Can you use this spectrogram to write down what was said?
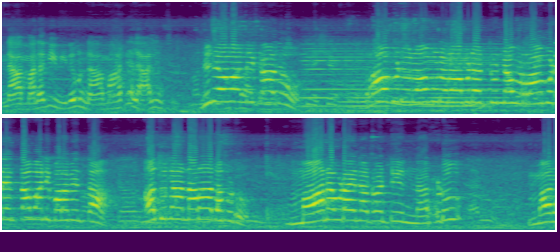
నా మనవి విను నా మాట లాలించు. వినేవాడిని కాదు. రాముడు రాముడు రాముడు అంటున్నావు. రాముడు ఎంత వాని బలం ఎంత అదునా నరాధముడు. మానవుడైనటువంటి నరుడు మన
